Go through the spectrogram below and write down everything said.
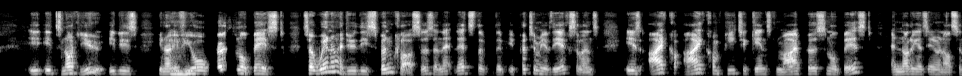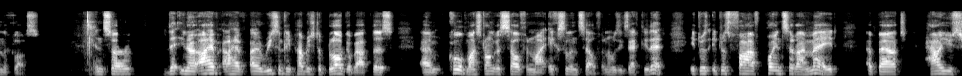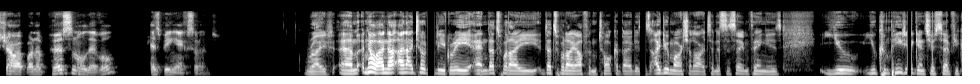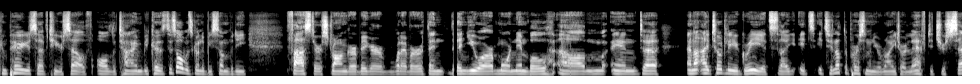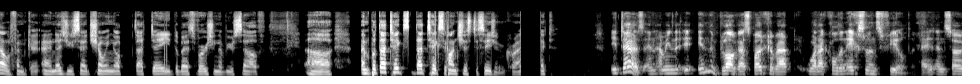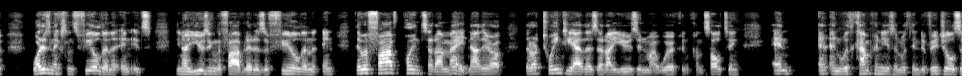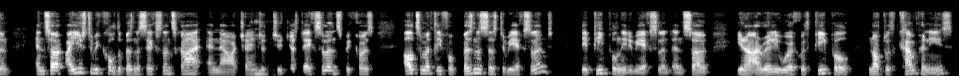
it, it's not you. It is, you know, if Mhm. your personal best. So when I do these spin classes, and that, that's the, the epitome of the excellence, is I I compete against my personal best and not against anyone else in the class. And so that you know, I have I have I recently published a blog about this um, called "My Strongest Self and My Excellent Self," and it was exactly that. It was it was five points that I made about how you show up on a personal level as being excellent. Right. Um, no, and I, and I totally agree, and that's what I that's what I often talk about is I do martial arts, and it's the same thing. Is you you compete against yourself, you compare yourself to yourself all the time because there's always going to be somebody faster, stronger, bigger, whatever than than you are, more nimble. Um, and uh, and I, I totally agree. It's like it's it's you're not the person on your right or left. It's yourself, and and as you said, showing up that day, the best version of yourself. Uh, and but that takes that takes a conscious decision, correct? It does. And I mean, in the blog, I spoke about what I called an excellence field. Okay. And so, what is an excellence field? And, and it's, you know, using the five letters of field. And, and there were five points that I made. Now, there are, there are 20 others that I use in my work and consulting and, and, and with companies and with individuals. And, and so I used to be called the business excellence guy. And now I changed Mhm. it to just excellence because ultimately, for businesses to be excellent, their people need to be excellent. And so, you know, I really work with people, not with companies,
